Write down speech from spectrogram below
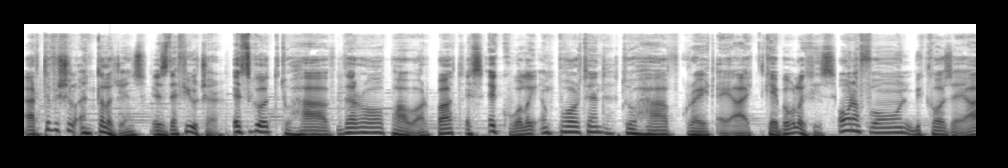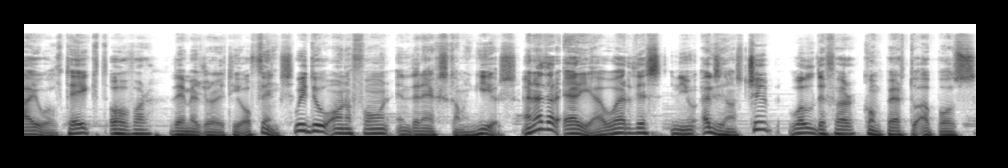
artificial intelligence is the future. It's good to have the raw power, but it's equally important to have great AI capabilities on a phone because AI will take over the majority of things we do on a phone in the next coming years. Another area where this new Exynos chip will differ compared to Apple's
